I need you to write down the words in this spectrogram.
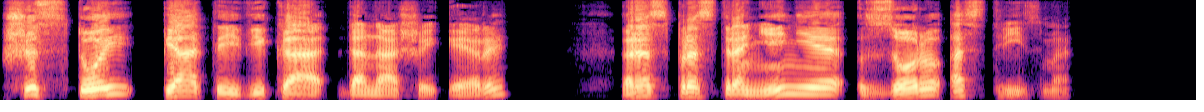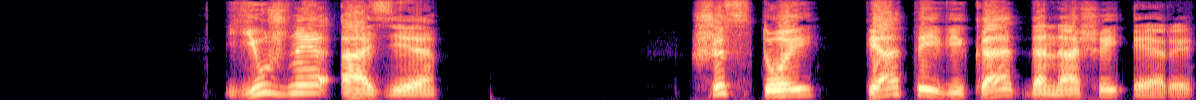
Шестой-пятый века до нашей эры распространение зороастризма. Южная Азия. Шестой Пятый века до нашей эры.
